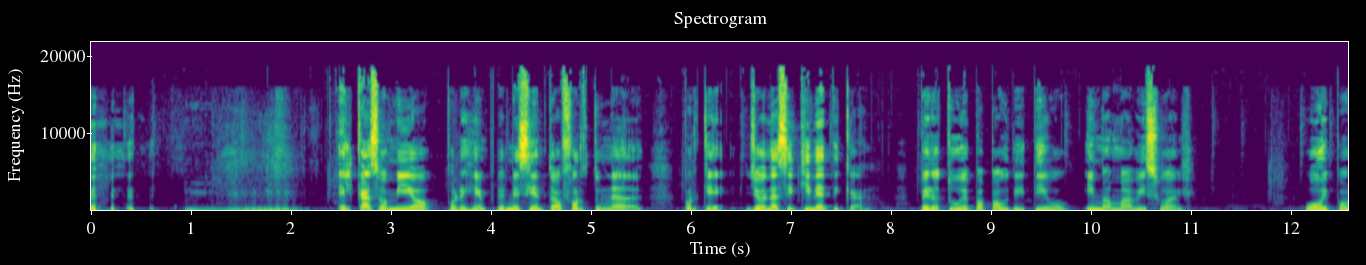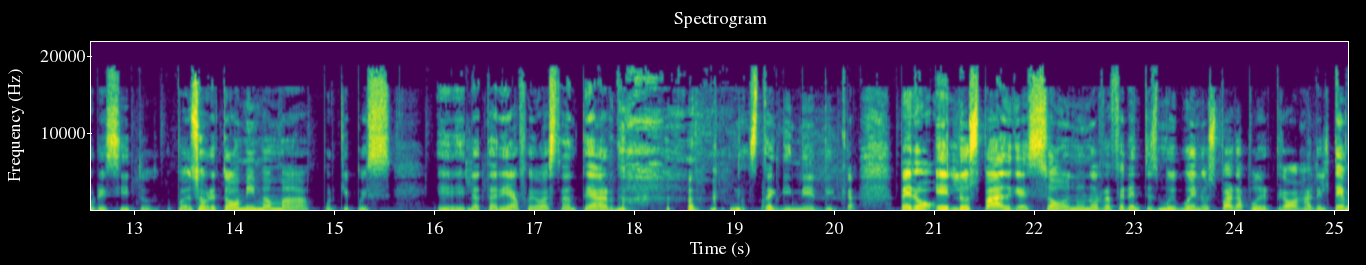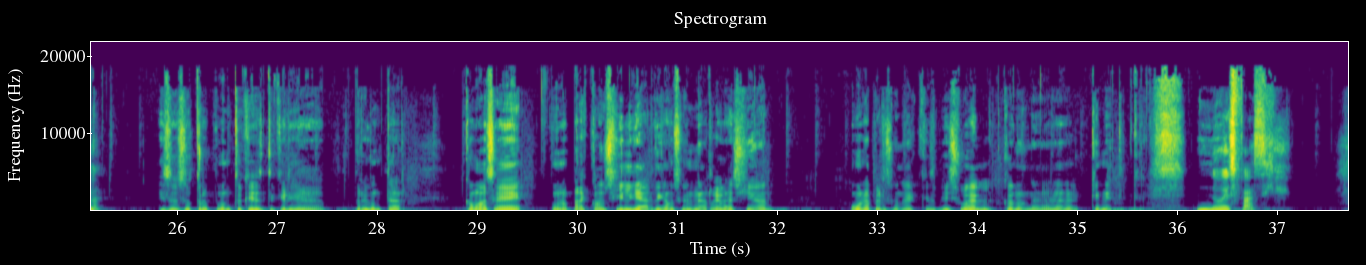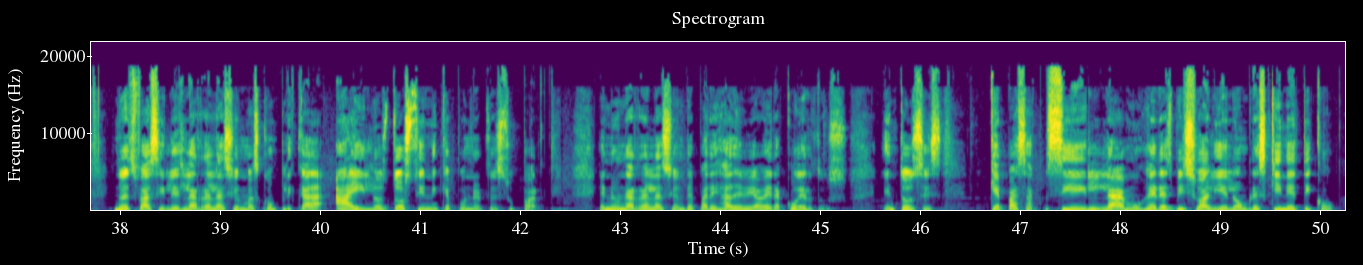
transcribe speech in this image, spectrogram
Mm, El caso mío, por ejemplo, me siento afortunada porque yo nací kinética, pero tuve papá auditivo y mamá visual. Uy, pobrecito. P- Sobre todo mi mamá, porque pues eh, la tarea fue bastante ardua con esta kinética. Pero eh, los padres son unos referentes muy buenos para poder trabajar el tema. Eso es otro punto que yo te quería preguntar. ¿Cómo hace uno para conciliar, digamos, en una relación una persona que es visual con una kinética? No es fácil. No es fácil, es la relación más complicada. Ahí los dos tienen que poner de su parte. En una relación de pareja debe haber acuerdos. Entonces, ¿qué pasa si la mujer es visual y el hombre es kinético?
